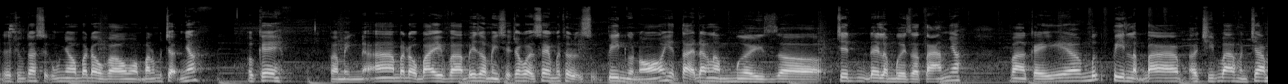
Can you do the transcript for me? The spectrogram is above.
Giờ chúng ta sẽ cùng nhau bắt đầu vào bắn một trận nhá, ok và mình đã bắt đầu bay và bây giờ mình sẽ cho các bạn xem cái thời lượng sự pin của nó hiện tại đang là 10 giờ trên đây là 10 giờ 8 nhá. Và cái ờ, mức pin là 3 à, 93 phần trăm.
